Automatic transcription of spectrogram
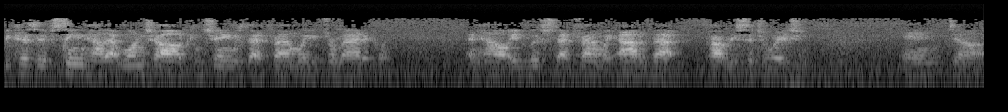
because they've seen how that one child can change that family dramatically and how it lifts that family out of that poverty situation. And uh,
